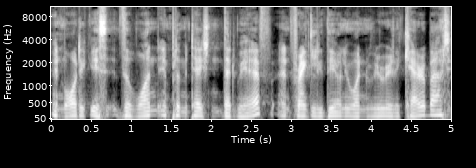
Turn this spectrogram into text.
And Mautic is the one implementation that we have, and frankly, the only one we really care about.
